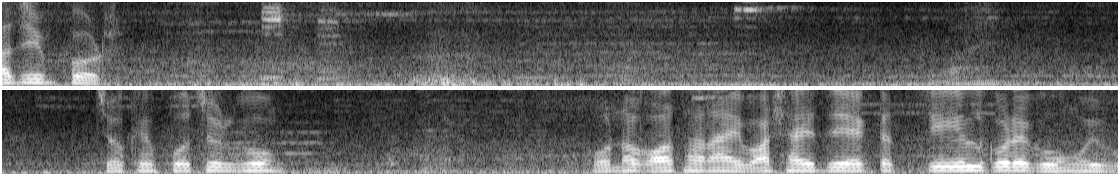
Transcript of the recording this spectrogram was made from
আজিমপুর। চোখে প্রচুর ঘুম। কোনো কথা নাই, বাসায় যে একটা চিল করে ঘুম হইব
